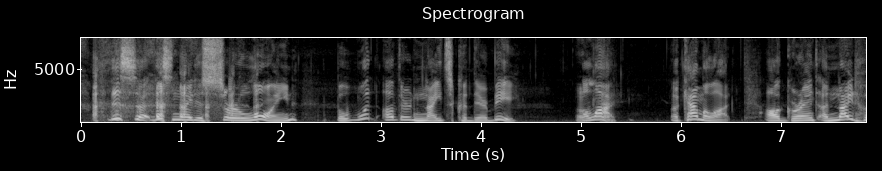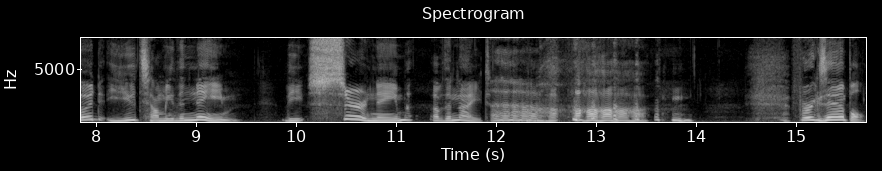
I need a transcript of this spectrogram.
this, uh, this knight is sirloin, but what other knights could there be? Okay. A lot. A Camelot. I'll grant a knighthood, you tell me the name. The surname of the knight. Oh. For example,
